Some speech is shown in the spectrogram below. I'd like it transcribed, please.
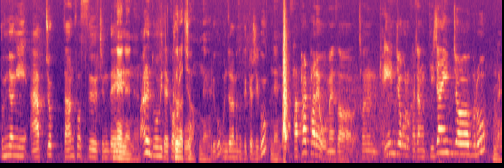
분명히 앞쪽 다운포스 증대에 네네네. 많은 도움이 될 것 그렇죠. 같고 네. 그리고 운전하면서 느껴지고 네네. 488에 오면서 저는 개인적으로 가장 디자인적으로 네.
